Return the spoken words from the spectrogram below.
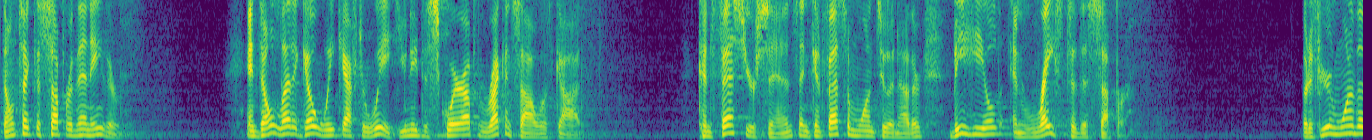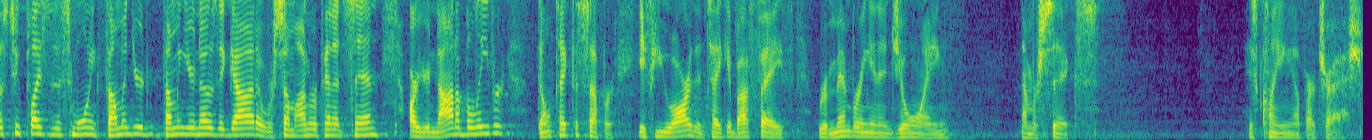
don't take the supper then either. And don't let it go week after week. You need to square up and reconcile with God. Confess your sins and confess them one to another. Be healed and race to this supper. But if you're in one of those two places this morning, thumbing your, thumbing your nose at God over some unrepentant sin, or you're not a believer, don't take the supper. If you are, then take it by faith, remembering and enjoying number six, is cleaning up our trash.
